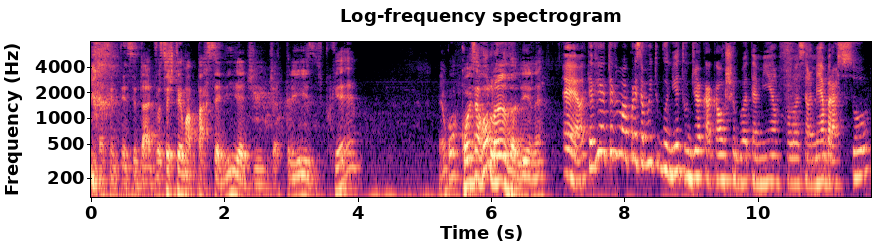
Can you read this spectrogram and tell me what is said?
essa intensidade? Vocês têm uma parceria de, de atrizes? Porque é alguma coisa rolando ali, né? É, teve, teve uma coisa muito bonita. Um dia a Cacau chegou até mim e falou assim: ela me abraçou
